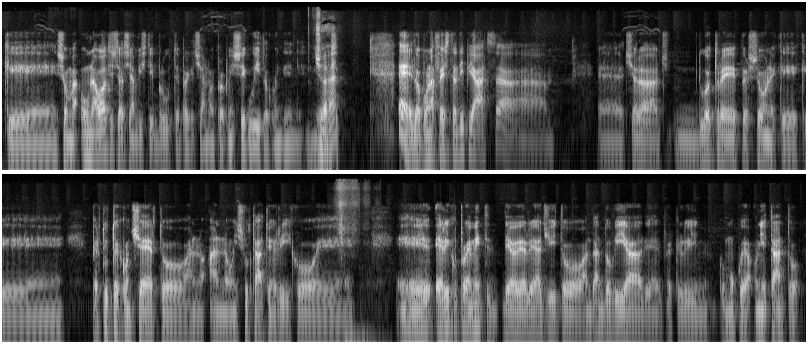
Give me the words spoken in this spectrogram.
che insomma una volta ce la siamo visti brutte perché ci hanno proprio inseguito quindi cioè? Eh, dopo una festa di piazza eh, c'era due o tre persone che, che per tutto il concerto hanno, hanno insultato Enrico e, e, Enrico probabilmente deve aver reagito andando via perché lui comunque ogni tanto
